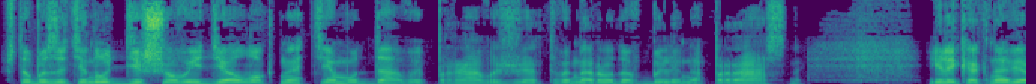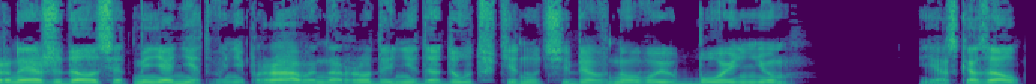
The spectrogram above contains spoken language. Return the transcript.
чтобы затянуть дешевый диалог на тему «Да, вы правы, жертвы народов были напрасны», или, как, наверное, ожидалось от меня, нет, вы не правы, народы не дадут втянуть себя в новую бойню. Я сказал,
